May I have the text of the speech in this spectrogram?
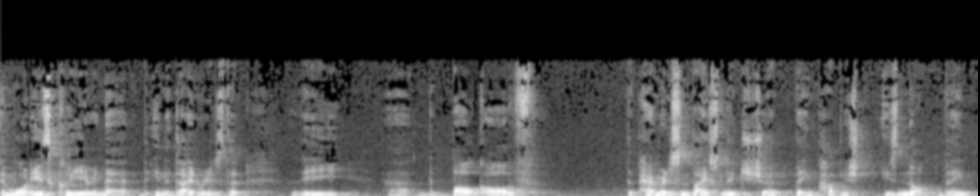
and what is clear in the in the data is that the uh, the bulk of the paramedicine based literature being published is not being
